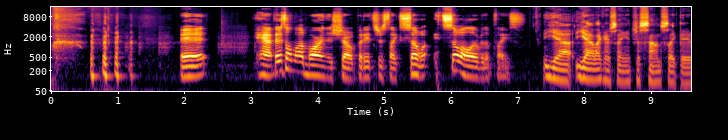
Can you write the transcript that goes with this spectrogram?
it, yeah, there's a lot more in this show, but it's just like so, it's so all over the place. Yeah, yeah, like I was saying, it just sounds like they.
